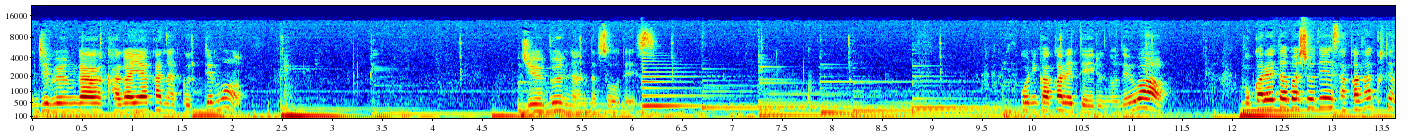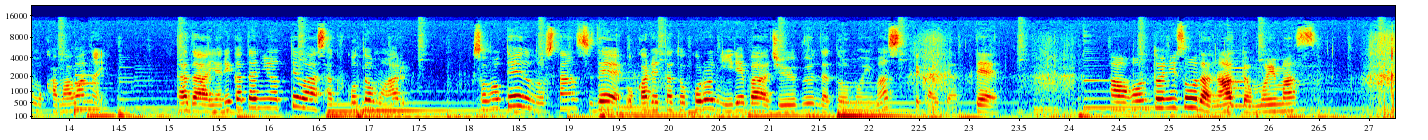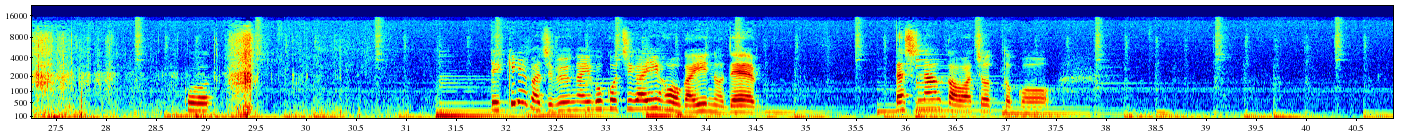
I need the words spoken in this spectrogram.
自分が輝かなくっても十分なんだそうです。ここに書かれているのでは置かれた場所で咲かなくても構わない。ただやり方によっては咲くこともある。その程度のスタンスで置かれたところにいれば十分だと思いますって書いてあってあ本当にそうだなって思います。こうできれば自分が居心地がいい方がいいので私なんかはちょっとこ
